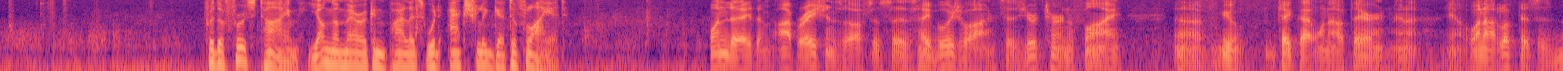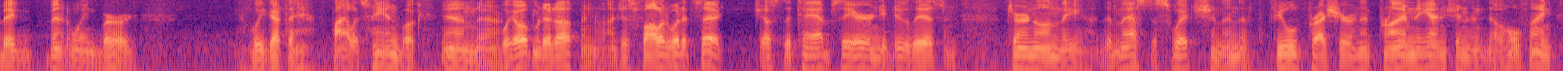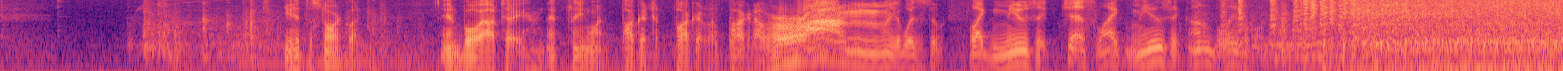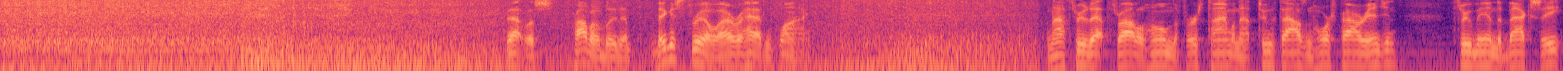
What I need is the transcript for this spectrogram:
For the first time, young American pilots would actually get to fly it. One day, the operations officer says, "Hey, Bourgeois," it says, "Your turn to fly. Uh, you take that one out there." And I, you know, went out, looked at this big bent-wing bird. We got the pilot's handbook, and uh, we opened it up, and I just followed what it said. Just the tabs here, and you do this, and turn on the the master switch, and then the fuel pressure, and then prime the engine, and the whole thing. You hit the start button. And boy, I'll tell you, that thing went pocket to pocket to pocket. To. It was like music, just like music. Unbelievable. that was probably the biggest thrill I ever had in flying. And I threw that throttle home the first time when that 2,000 horsepower engine, threw me in the back seat.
